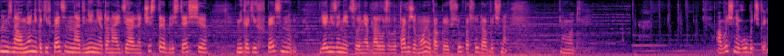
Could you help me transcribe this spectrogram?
Ну, не знаю, у меня никаких пятен на дне нет, она идеально чистая, блестящая. Никаких пятен я не заметила, не обнаружила. Так же мою, как и всю посуду обычно. Вот. Обычной губочкой.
